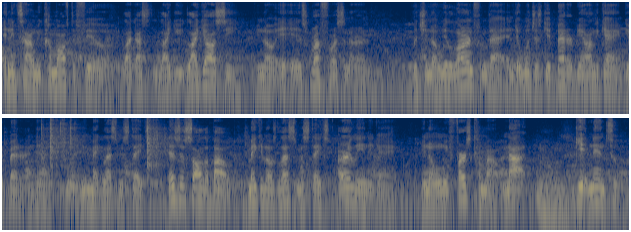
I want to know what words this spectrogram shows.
anytime we come off the field, like I like you like y'all see, you know, it, it's rough for us in the early. But you know, we learn from that, and then we'll just get better beyond the game, get better, and then we, we make less mistakes. It's just all about making those less mistakes early in the game. You know, when we first come out, not mm-hmm. getting into it.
